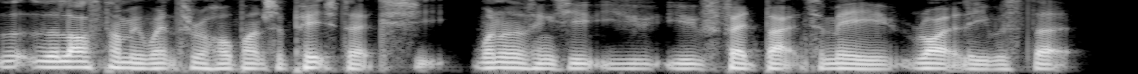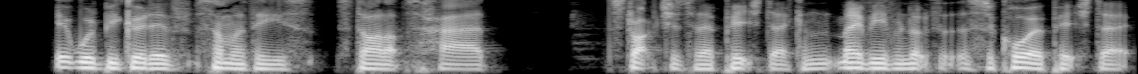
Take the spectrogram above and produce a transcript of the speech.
the the last time we went through a whole bunch of pitch decks. One of the things you you you fed back to me rightly was that it would be good if some of these startups had structure to their pitch deck and maybe even looked at the Sequoia pitch deck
